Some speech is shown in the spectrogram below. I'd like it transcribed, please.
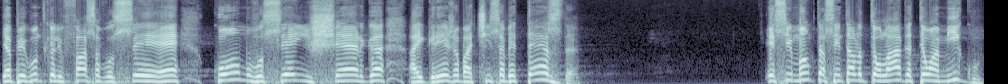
E a pergunta que eu lhe faço a você é: como você enxerga a igreja batista Betesda? Esse irmão que está sentado do teu lado é teu amigo?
